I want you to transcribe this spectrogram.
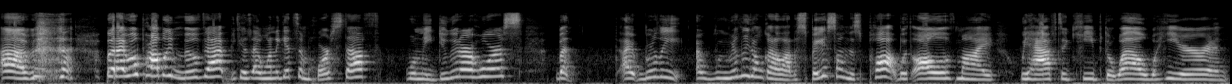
Um, but I will probably move that because I want to get some horse stuff when we do get our horse. But I really, I, we really don't got a lot of space on this plot with all of my, we have to keep the well here and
